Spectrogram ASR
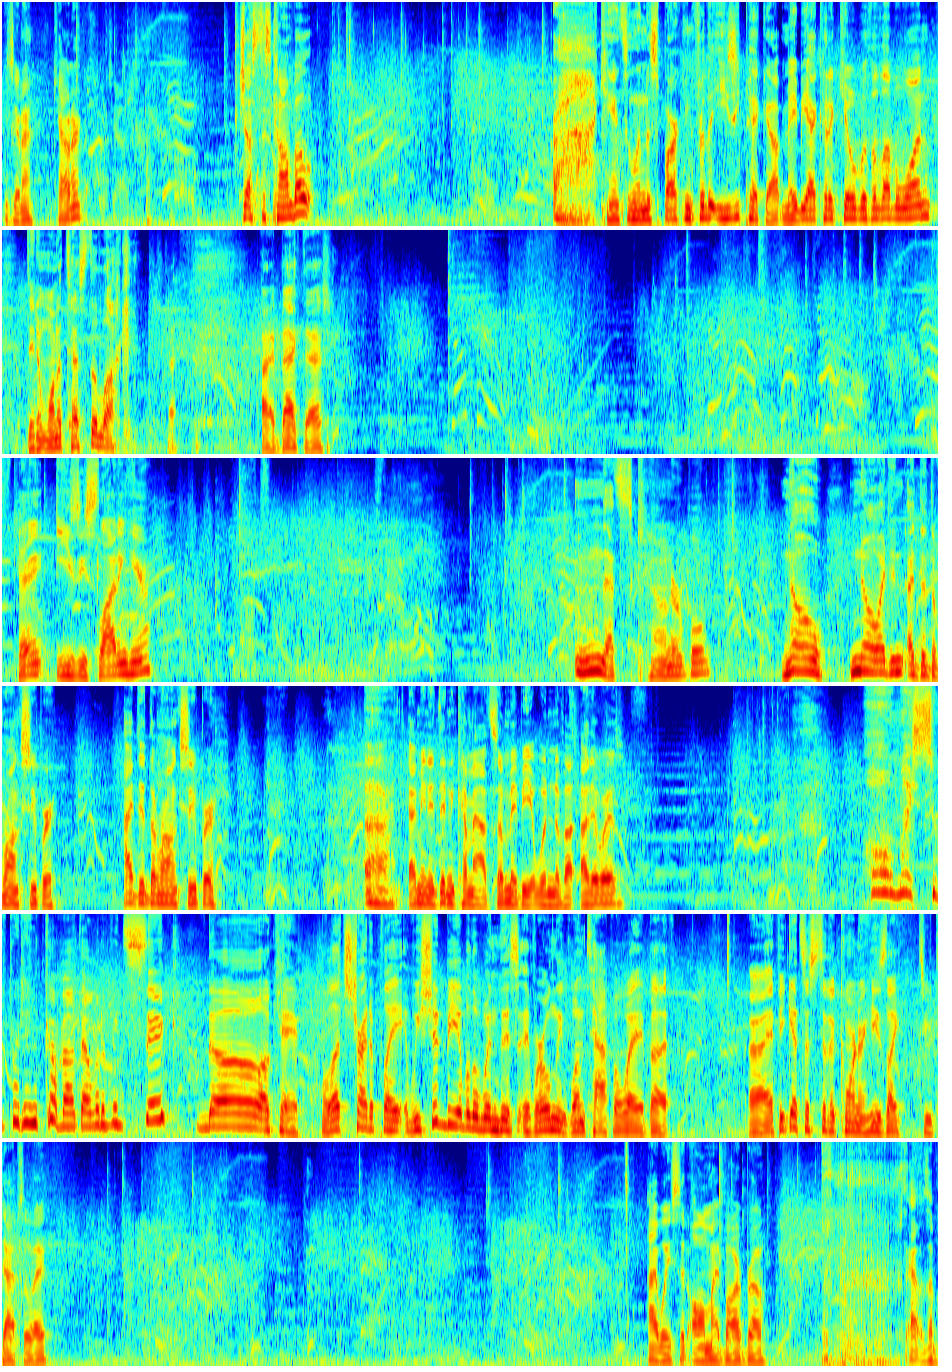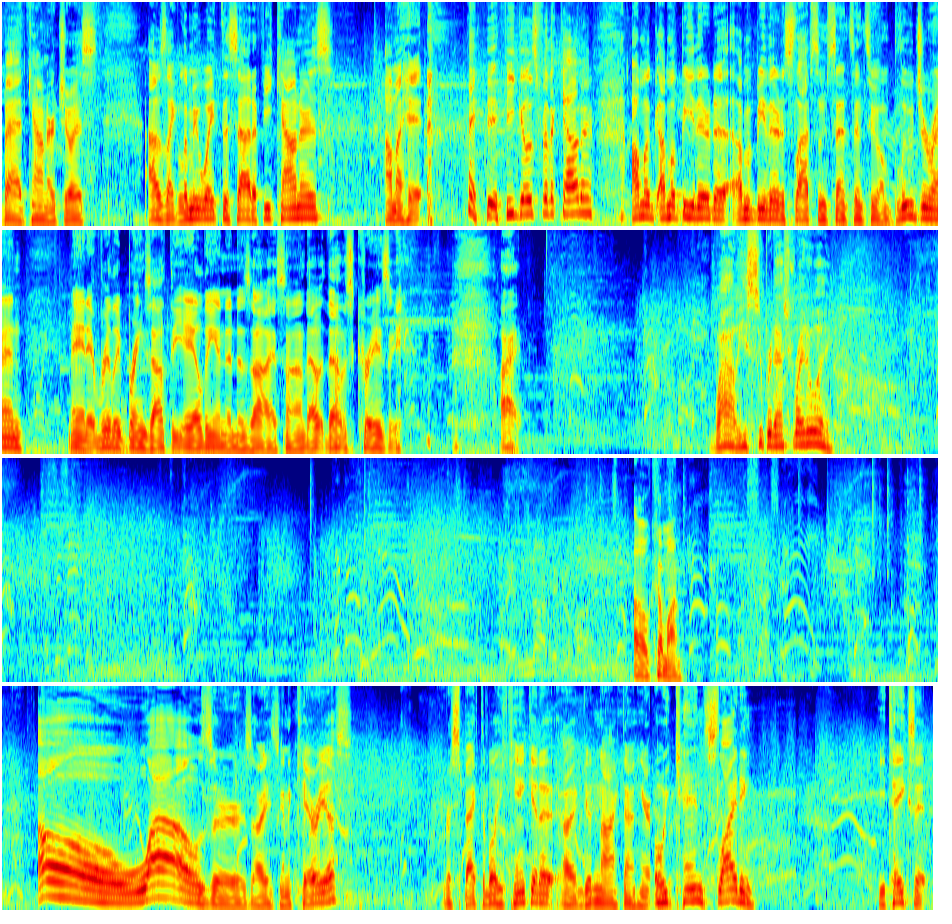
He's gonna counter. Justice combo. Canceling the sparking for the easy pickup. Maybe I could have killed with a level one. Didn't want to test the luck. Alright, backdash. Okay, easy sliding here. Mm, that's counterable. No, no, I didn't. I did the wrong super. I did the wrong super. Uh, I mean, it didn't come out, so maybe it wouldn't have otherwise. Oh, my super didn't come out. That would have been sick. No. Okay. Well, let's try to play. We should be able to win this if we're only one tap away, but uh, if he gets us to the corner, he's like two taps away. I wasted all my bar, bro. That was a bad counter choice. I was like, let me wait this out. If he counters, I'm a hit. if he goes for the counter, I'm a, I'm gonna be there to I'm gonna be there to slap some sense into him. Blue Jiren, man, it really brings out the alien in his eyes, huh? That that was crazy. All right. Wow, he super dashed right away. Oh, come on. Oh, wowzers. All right, he's going to carry us. Respectable. He can't get a, a good knockdown here. Oh, he can. Sliding. He takes it.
